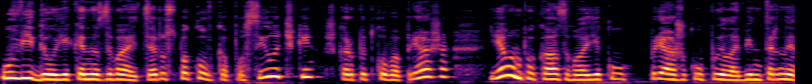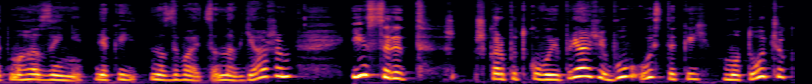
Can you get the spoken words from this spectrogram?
У відео, яке називається Розпаковка посилочки, шкарпеткова пряжа, я вам показувала, яку пряжу купила в інтернет-магазині, який називається Нав'яжем. І серед шкарпеткової пряжі був ось такий моточок,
